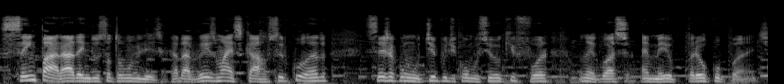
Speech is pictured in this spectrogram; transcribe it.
sem parar da indústria automobilística. Cada vez mais carros circulando, seja com o tipo de combustível que for, o negócio é meio preocupante.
